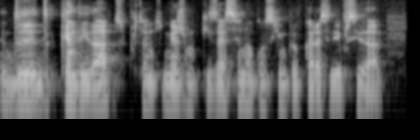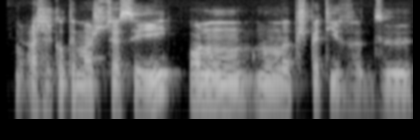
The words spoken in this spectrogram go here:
de, de candidato, portanto, mesmo que quisessem, não conseguiam provocar essa diversidade. Achas que ele tem mais sucesso aí ou num, numa perspectiva de,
